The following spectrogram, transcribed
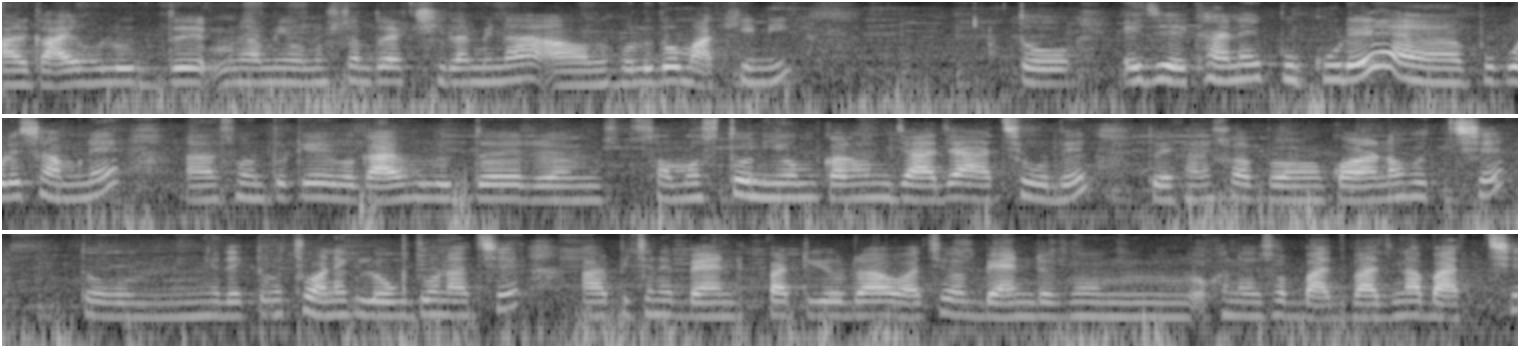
আর গায়ে হলুদ মানে আমি অনুষ্ঠান তো এক ছিলামই না হলুদও মাখিনি। তো এই যে এখানে পুকুরে পুকুরের সামনে সন্তুকে গায়ে হলুদের সমস্ত নিয়ম কানুন যা যা আছে ওদের, তো এখানে সব করানো হচ্ছে। তো দেখতে পাচ্ছ অনেক লোকজন আছে, আর পিছনে ব্যান্ড পার্টিওরাও আছে ব্যান্ড ওখানে সব বাজ, বাজনা বাজছে,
